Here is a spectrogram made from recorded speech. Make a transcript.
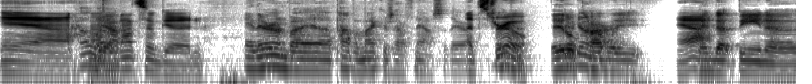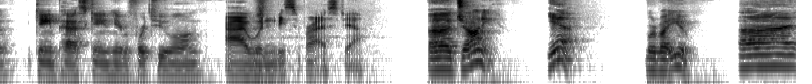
yeah, Oh, not, yeah. not so good. hey, they're owned by uh, Papa Microsoft now, so they're That's they're true. doing- It'll they're doing all probably Yeah, end up being a Game Pass game here before too long. I wouldn't be surprised. Yeah. Uh, Johnny, Yeah. what about you? Uh,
